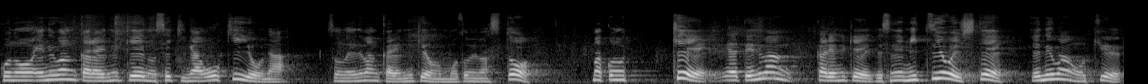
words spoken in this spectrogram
この N1 から Nk の積が大きいような、その N1 から Nk を求めますと、まあ、この K、N1 から Nk ですね、3つ用意して、N1 を9、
